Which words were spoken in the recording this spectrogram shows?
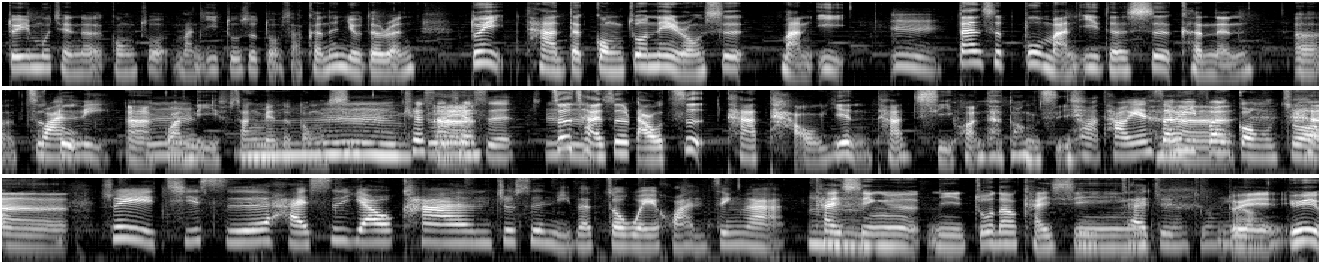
对目前的工作满意度是多少？可能有的人对他的工作内容是满意，嗯，但是不满意的是可能呃制度管理。啊、嗯。管理上面的东西，嗯，确实啊确实，这才是导致他讨厌他喜欢的东西。啊 讨厌这一份工作。嗯 所以其实还是要看就是你的周围环境啦，开心，你做到开心嗯才最重要。对，因为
